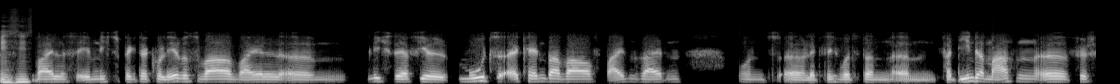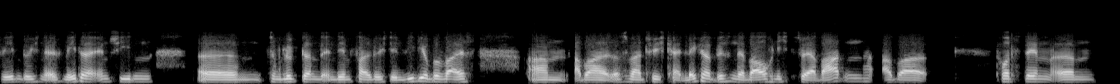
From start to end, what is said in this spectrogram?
mhm. weil es eben nichts Spektakuläres war, weil ähm, nicht sehr viel Mut erkennbar war auf beiden Seiten. Und äh, letztlich wurde es dann ähm, verdientermaßen äh, für Schweden durch einen Elfmeter entschieden. Ähm, zum Glück dann in dem Fall durch den Videobeweis. Ähm, aber das war natürlich kein Leckerbissen, der war auch nicht zu erwarten. Aber Trotzdem, ähm,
